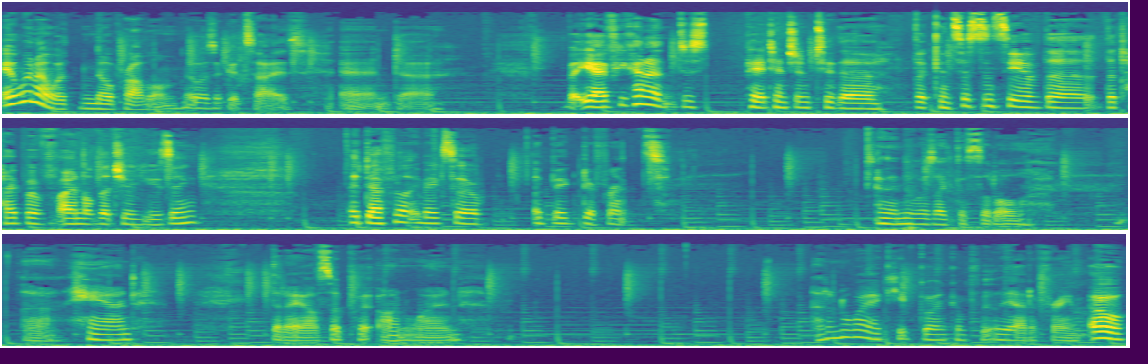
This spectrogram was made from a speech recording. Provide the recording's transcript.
it went on with no problem. It was a good size. And uh, but yeah, if you kind of just pay attention to the the consistency of the the type of vinyl that you're using it definitely makes a, a big difference. And then there was like this little uh, hand that I also put on one. I don't know why I keep going completely out of frame. Oh,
